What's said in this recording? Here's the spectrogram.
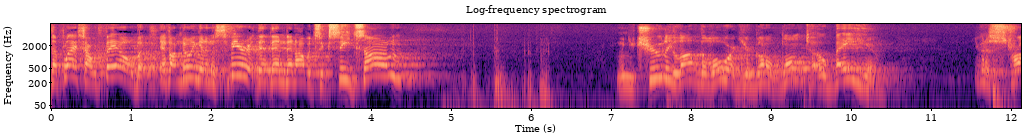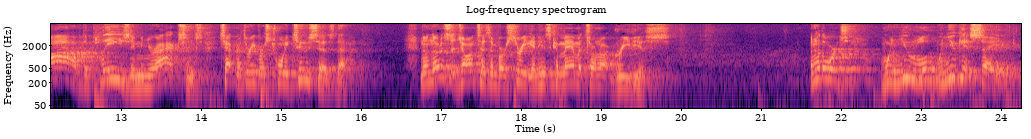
the flesh, I would fail. But if I'm doing it in the spirit, then, then, then I would succeed some. When you truly love the Lord, you're going to want to obey Him. You're going to strive to please Him in your actions. Chapter 3, verse 22 says that. Now, notice that John says in verse 3, and His commandments are not grievous. In other words, when you look, when you get saved,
